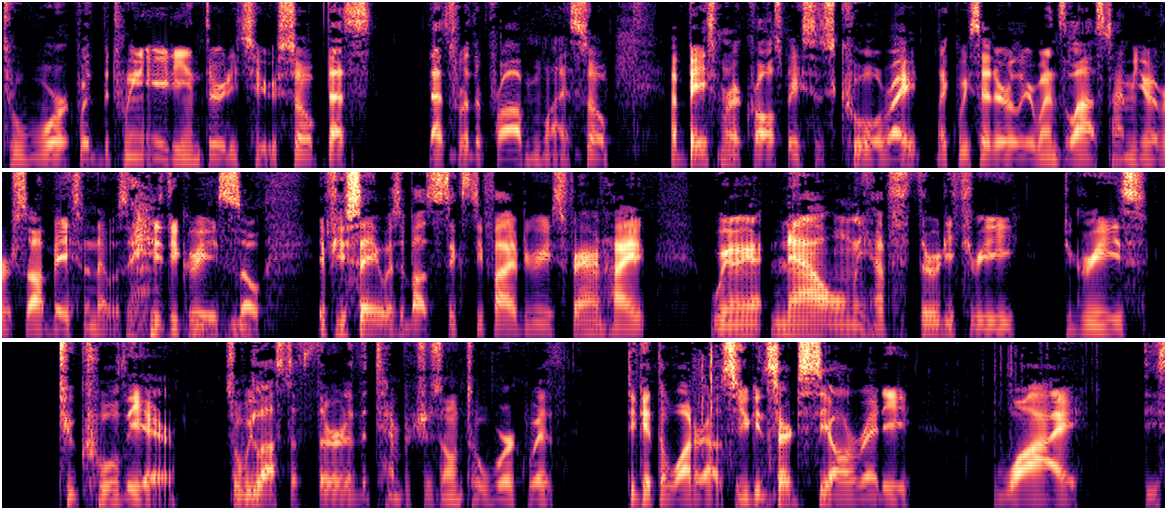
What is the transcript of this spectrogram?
to work with between 80 and 32. So that's that's where the problem lies. So a basement or crawl space is cool, right? Like we said earlier, when's the last time you ever saw a basement that was 80 degrees? Mm-hmm. So if you say it was about 65 degrees Fahrenheit, we now only have 33 degrees to cool the air. So we lost a third of the temperature zone to work with to get the water out. So you can start to see already why these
